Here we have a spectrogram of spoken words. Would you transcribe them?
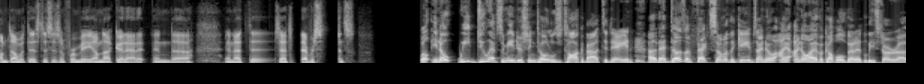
I'm done with this. This isn't for me. I'm not good at it, and uh, and that that's ever since. Well, you know, we do have some interesting totals to talk about today, and uh, that does affect some of the games. I know, I, I know, I have a couple that at least are uh,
